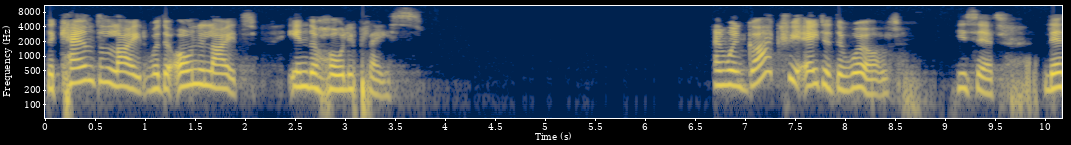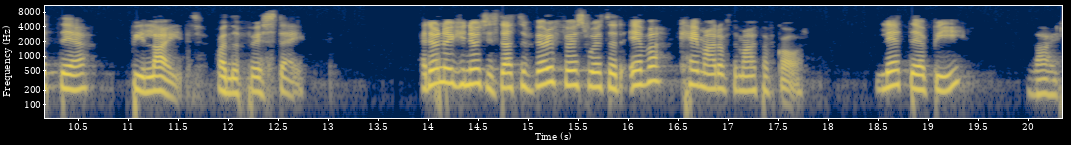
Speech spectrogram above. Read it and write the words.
The candle light were the only lights in the holy place. And when God created the world, he said, Let there be light on the first day. I don't know if you noticed, that's the very first words that ever came out of the mouth of God. Let there be light.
